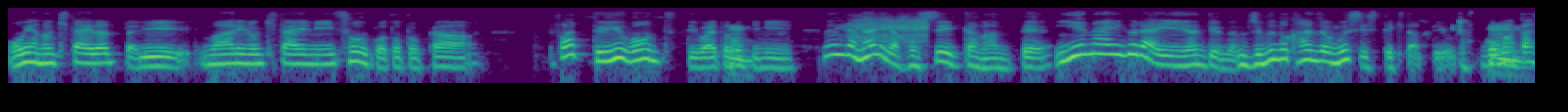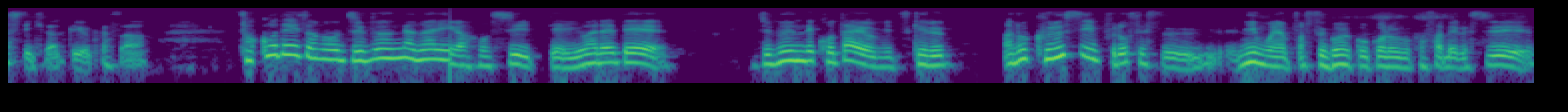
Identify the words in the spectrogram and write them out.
親の期待だったり周りの期待に沿うこととか What do you want? って言われた時に、自分が何が欲しいかなんて言えないぐらいなんていうんだろう自分の感情を無視してきたっていうかごまかしてきたっていうかさ、そこでその自分が何が欲しいって言われて自分で答えを見つけるあの苦しいプロセスにもやっぱすごい心動かされるし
